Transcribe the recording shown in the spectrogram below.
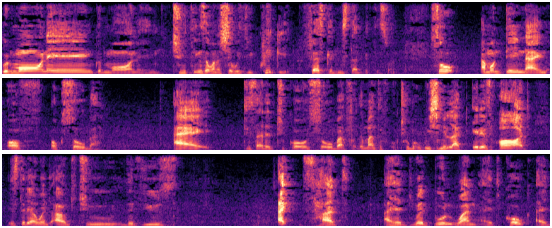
Good morning. Good morning. Two things I want to share with you quickly. First, let me start with this one. So, I'm on day nine of October. I decided to go sober for the month of October. Wish me luck. It is hard. Yesterday, I went out to the views. I, it's hard. I had Red Bull one, I had Coke, I had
